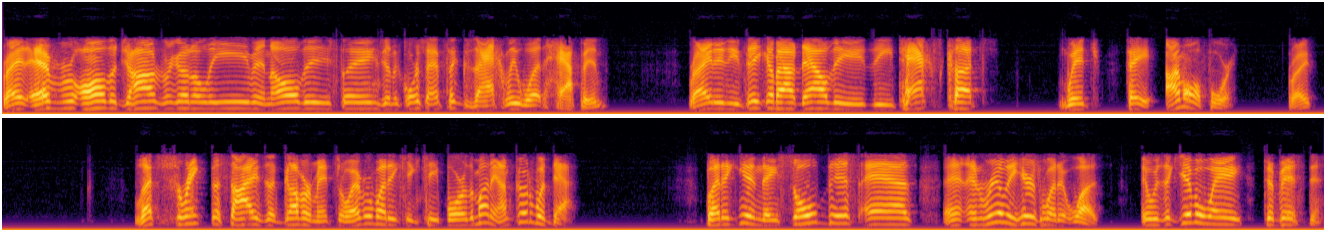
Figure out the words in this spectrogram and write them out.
Right? Every, all the jobs were going to leave and all these things. And of course, that's exactly what happened. Right? And you think about now the, the tax cuts, which, hey, I'm all for it. Right? Let's shrink the size of government so everybody can keep more of the money. I'm good with that. But again, they sold this as and, and really, here's what it was it was a giveaway to business.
